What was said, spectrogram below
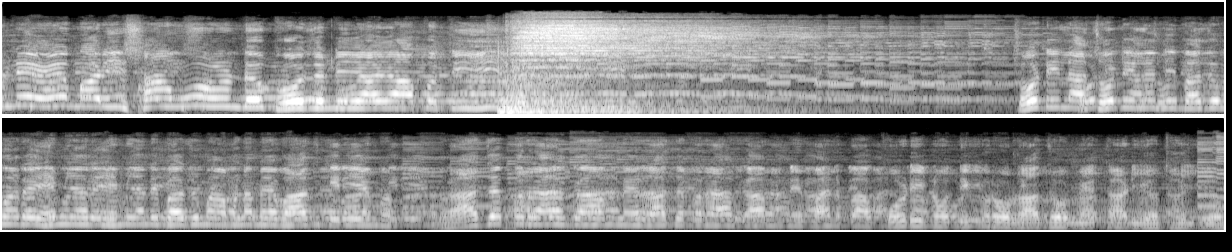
મારી મારી સામુંડ ભોજની આયાપતી ચોટીલા ચોટીલાની બાજુમાં રહેમિયા રહેમિયાની બાજુમાં હમણાં મેં વાત કરી એમ. રાજપરા ગામ ને રાજપરા ગામ ગામની માલપા કોડીનો દીકરો રાજો મેતાડિયો થઈ ગયો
